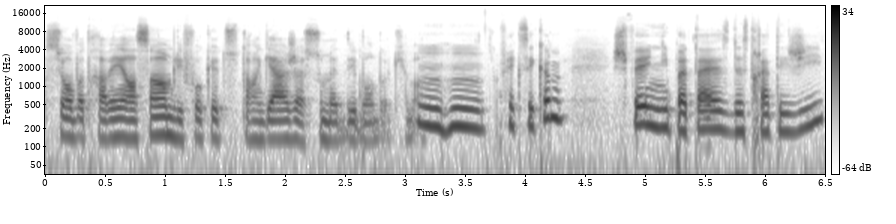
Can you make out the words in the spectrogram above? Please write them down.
si on va travailler ensemble, il faut que tu t'engages à soumettre des bons documents. Mhm. Fait que c'est comme, je fais une hypothèse de stratégie,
